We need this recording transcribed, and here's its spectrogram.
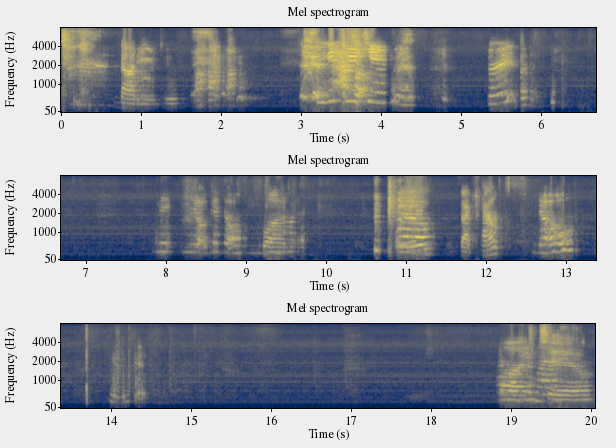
three. Not even two. You get three chances. Three? Okay. You you don't get the That counts? No. One, two.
